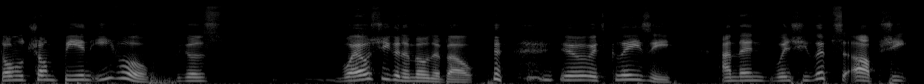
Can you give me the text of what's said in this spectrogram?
Donald Trump being evil because what else you gonna moan about? you know, it's crazy. And then when she lifts it up, she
